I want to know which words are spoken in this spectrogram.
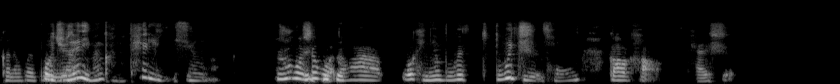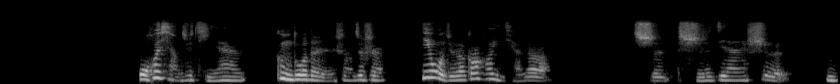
可能会不我觉得你们可能太理性了。如果是我的话，我肯定不会不会只从高考开始，我会想去体验更多的人生，就是因为我觉得高考以前的。时时间是你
